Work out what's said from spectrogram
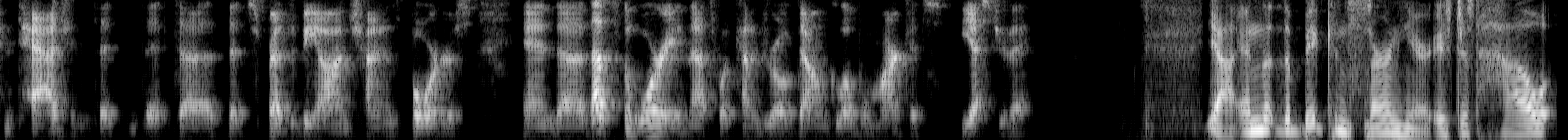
contagion that that uh, that spreads beyond China's borders, and uh, that's the worry, and that's what kind of drove down global markets yesterday. Yeah, and the, the big concern here is just how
